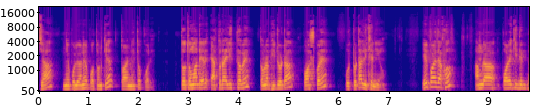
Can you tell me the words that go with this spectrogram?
যা নেপোলিয়নের পতনকে ত্বরান্বিত করে। তো তোমাদের এতটাই লিখতে হবে, তোমরা ভিডিওটা পজ করে উত্তরটা লিখে নিও। এরপরে দেখো, আমরা পরে কি দেখব?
